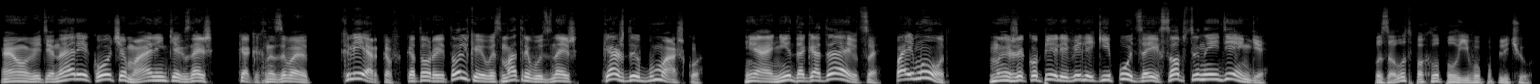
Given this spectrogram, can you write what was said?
А у ветеринарии куча маленьких, знаешь, как их называют, клерков, которые только и высматривают, знаешь, каждую бумажку. И они догадаются, поймут. Мы же купили Великий Путь за их собственные деньги. Позолот похлопал его по плечу.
